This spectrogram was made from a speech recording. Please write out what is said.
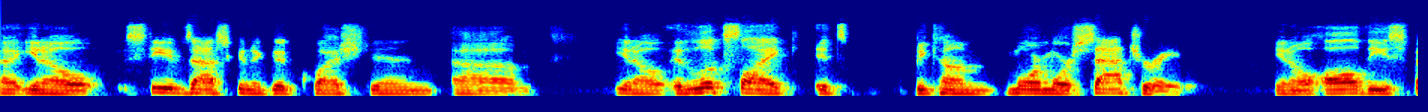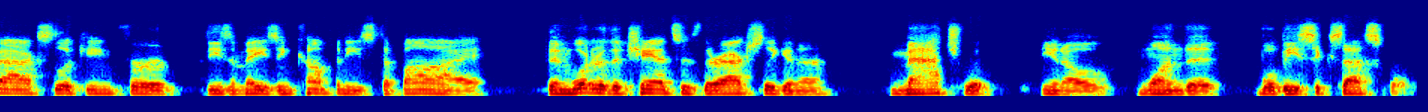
uh, you know, Steve's asking a good question. Um, you know, it looks like it's become more and more saturated. You know, all these SPACs looking for these amazing companies to buy. Then what are the chances they're actually going to match with you know one that will be successful?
